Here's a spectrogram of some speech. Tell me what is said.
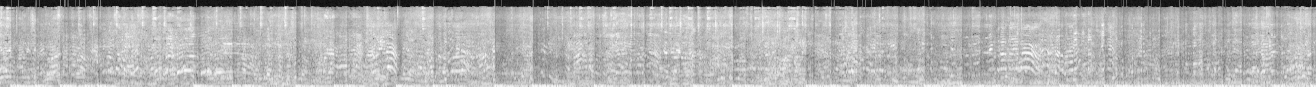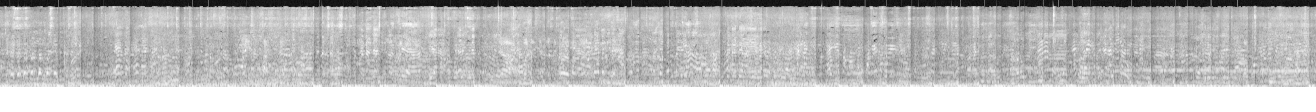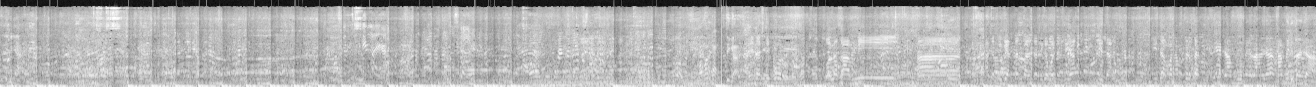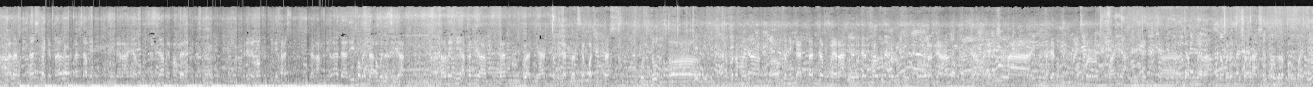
Dia yang manis itu Pak. Tiga. Pemerintah Kabupaten Siak tahun ini akan dilakukan pelatihan peningkatan kapasitas untuk eh, apa namanya eh, peningkatan jambu merah kemudian produk-produk turunannya jadi selai kemudian memperbanyak bibit eh, jambu merah mudah-mudahan bisa berhasil program Pak Bupati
